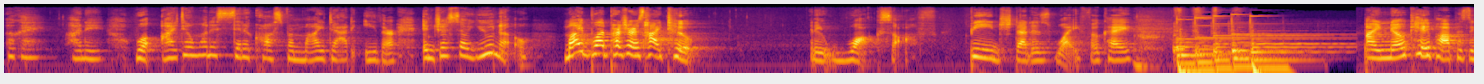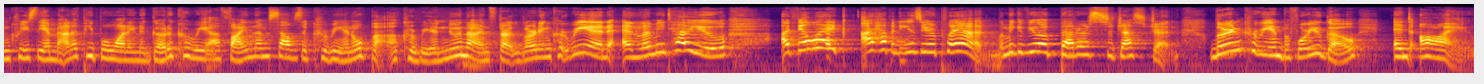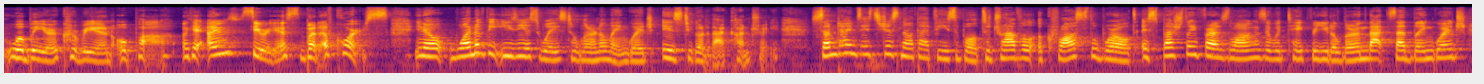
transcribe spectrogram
okay, honey. Well, I don't want to sit across from my dad either. And just so you know, my blood pressure is high too. And he walks off, beached at his wife, okay? I know K pop has increased the amount of people wanting to go to Korea, find themselves a Korean oppa, a Korean nuna, and start learning Korean. And let me tell you, I feel like I have an easier plan. Let me give you a better suggestion. Learn Korean before you go, and I will be your Korean oppa. Okay, I'm serious, but of course, you know, one of the easiest ways to learn a language is to go to that country. Sometimes it's just not that feasible to travel across the world, especially for as long as it would take for you to learn that said language.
